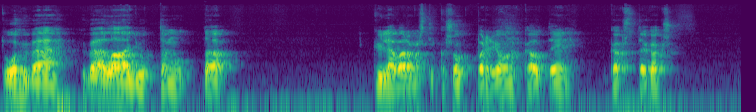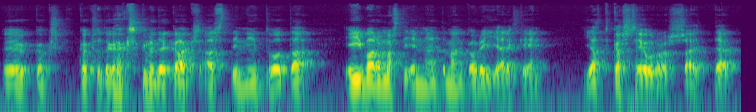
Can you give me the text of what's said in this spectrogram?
tuo hyvää, hyvää laajuutta, mutta kyllä varmasti kun soppari on kauteen 2022 asti, niin tuota, ei varmasti enää tämän kauden jälkeen jatka seurassa, että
